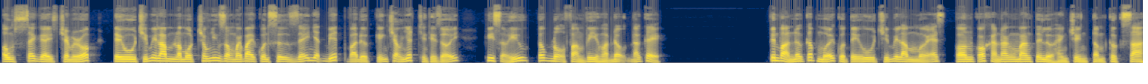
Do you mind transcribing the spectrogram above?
ông Sergei Chemirov, Tu-95 là một trong những dòng máy bay quân sự dễ nhận biết và được kính trọng nhất trên thế giới khi sở hữu tốc độ phạm vi hoạt động đáng kể. Phiên bản nâng cấp mới của Tu-95MS còn có khả năng mang tên lửa hành trình tầm cực xa.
